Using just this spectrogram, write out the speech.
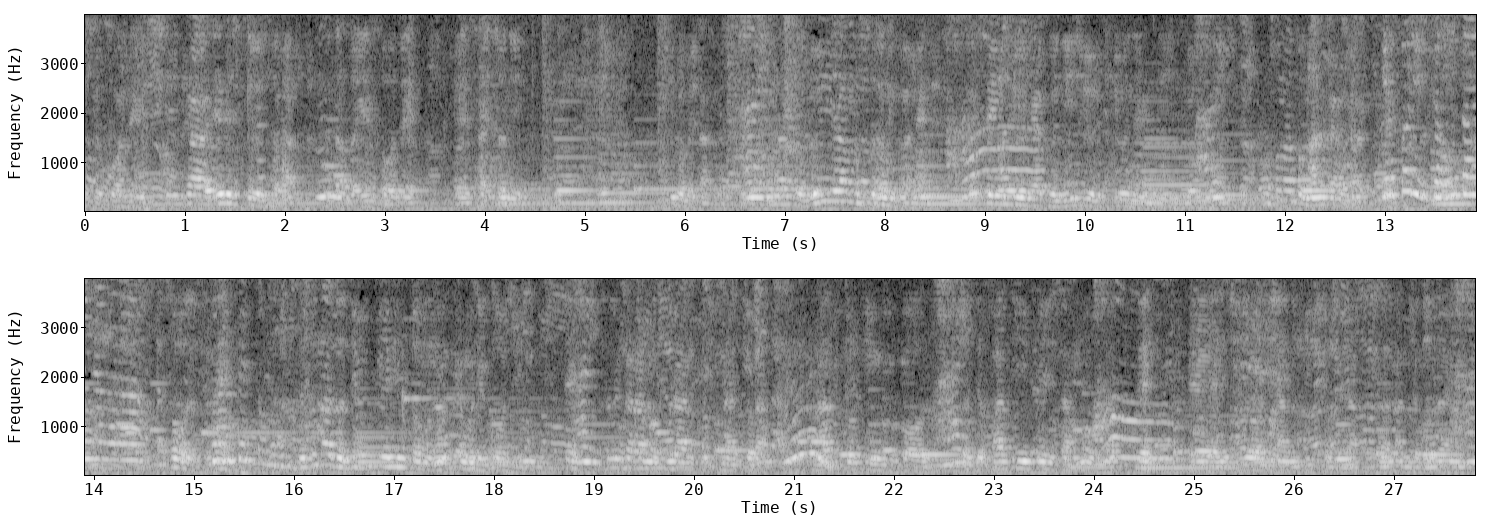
曲はねシーガー・エリスという人が歌と演奏で、えー、最初に広めたんですけど、はい、その後ルイ・アームストロングがね1929年に録音して、はい、その後何回もやっぱりじゃあ歌いながらそうですね。トランペットもでその後デューク・エリントンも何回もレコーディングして、はい、それからのフランク・シナトラ、ナット・キング・コール、そしてパティ・ペイさんも歌って、えー、非常にあのヒットした歌なんでございます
